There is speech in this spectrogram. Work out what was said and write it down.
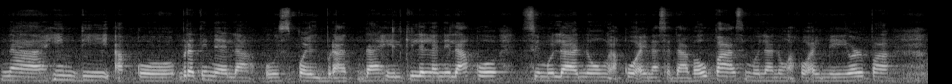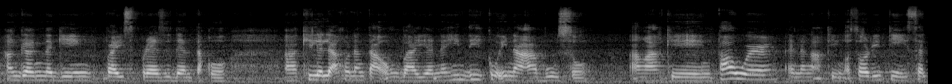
na hindi ako bratinela o spoiled brat dahil kilala nila ako simula nung ako ay nasa Davao pa, simula nung ako ay mayor pa, hanggang naging vice president ako. Uh, kilala ako ng taong bayan na hindi ko inaabuso ang aking power at ang aking authority sa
